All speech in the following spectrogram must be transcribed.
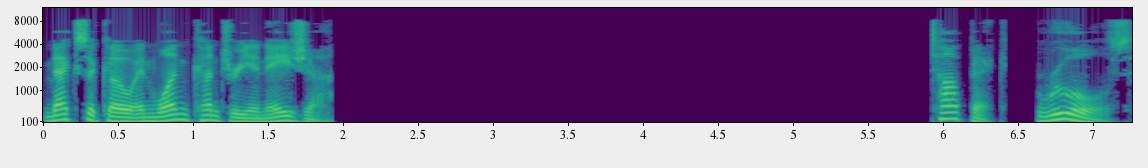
Mexico and one country in Asia. Rules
